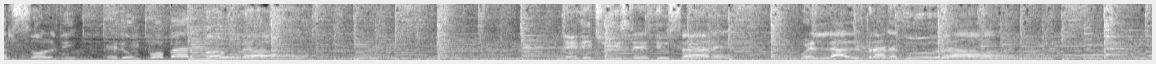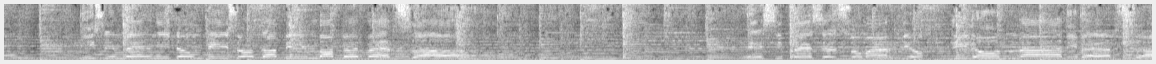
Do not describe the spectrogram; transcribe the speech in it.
per soldi ed un po' per paura. Le decise di usare quell'altra natura. Mi si inventa un viso da bimba perversa e si prese il suo marchio di donna diversa.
